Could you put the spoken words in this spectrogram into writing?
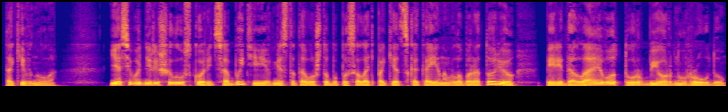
так кивнула. Я сегодня решила ускорить события и вместо того, чтобы посылать пакет с кокаином в лабораторию, передала его Турбьорну Руду.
